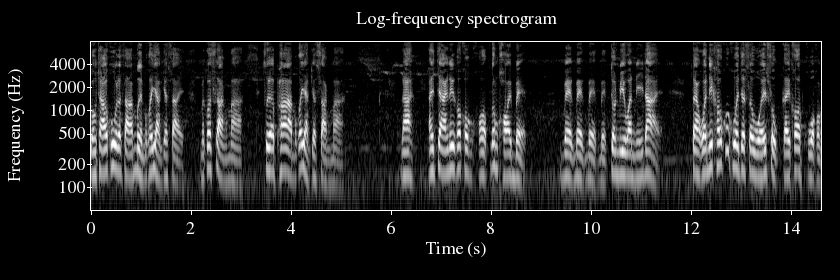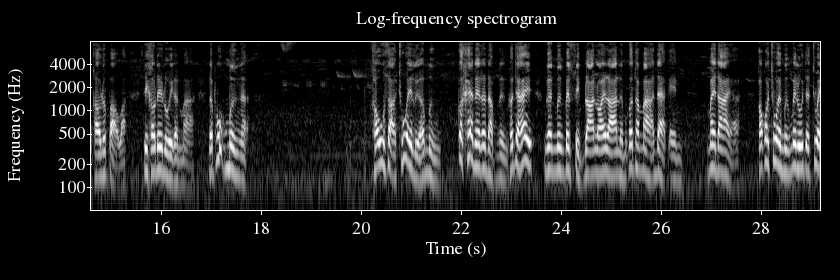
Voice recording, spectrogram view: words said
รองเท้าคู่ละสามหมื่นมันก็อยากจะใส่ มันก็สั่งมา เสื้อผ้ามันก็อยากจะสั่งมา นะไอ้แจงนี่เขาคงคงต้องคอยเบรกเบรกเบรกเบรกเบรกจนมีวันนี้ได้ แต่วันนี้เขาก็ควรจะสวยสุขในครอบครัวของเขาหรือเปล่าวะที่เขาได้ลุยกันมา แล้วพวกมึงอะเขาอุตส่าห์ช่วยเหลือมึง ก็แค่ในระดับหนึ่งเขาจะให้เงินมึงเป็นสิบล้านร้อยล้านหรือมึงก็ทำมาหาแดกเอง ไม่ได้อะเขาก็ช่วยมึงไม่รู้จะช่วย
